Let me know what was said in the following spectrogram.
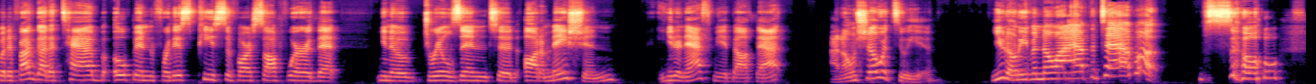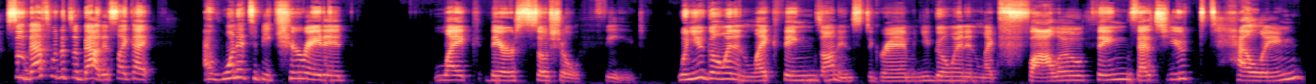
but if I've got a tab open for this piece of our software that, you know, drills into automation, you didn't ask me about that. I don't show it to you. You don't even know I have the tab up. So, so that's what it's about. It's like I I want it to be curated like their social feed, when you go in and like things on Instagram and you go in and like follow things, that's you telling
